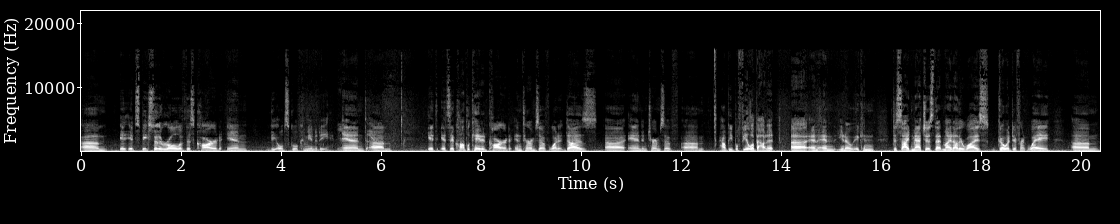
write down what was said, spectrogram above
um, it, it speaks to the role of this card in the old school community, and. Um, it, it's a complicated card in terms of what it does uh, and in terms of um, how people feel about it uh, and and you know it can decide matches that might otherwise go a different way. Um,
